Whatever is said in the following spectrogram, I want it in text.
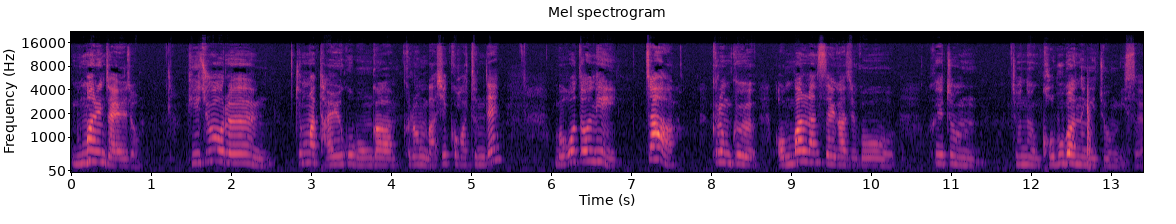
뭔 말인지 알죠? 비주얼은 정말 달고 뭔가 그런 맛일 것 같은데 먹었더니 짜. 그럼 그 언밸런스 해가지고 그게 좀 저는 거부 반응이 좀 있어요.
